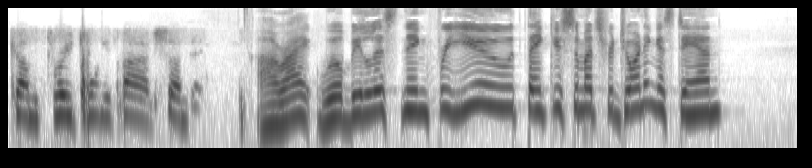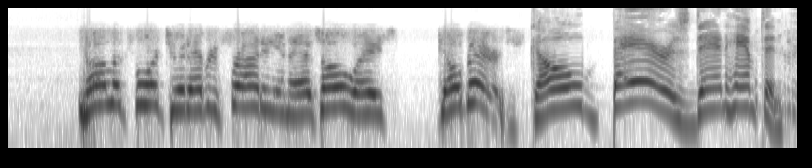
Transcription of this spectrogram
come 325 Sunday. All right. We'll be listening for you. Thank you so much for joining us, Dan. No, I look forward to it every Friday. And as always, go Bears. Go Bears. Dan Hampton.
